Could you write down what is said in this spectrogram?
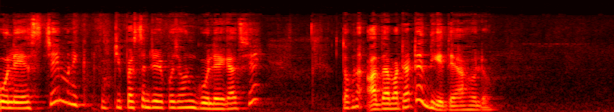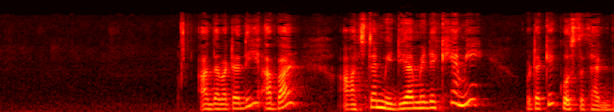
গলে এসছে মানে ফিফটি পার্সেন্টের উপর যখন গলে গেছে, তখন আদা বাটাটা দিয়ে দেওয়া হলো। আদা বাটা দিয়ে আবার আঁচটা মিডিয়ামে রেখে আমি ওটাকে কষতে থাকব।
